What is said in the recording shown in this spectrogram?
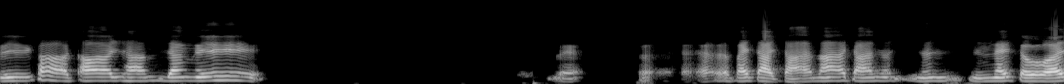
มีข้อตอนทำอย่างนี้เนี่ยเอ่อเอ่อไปตัดสายมาอาจารย์ในสวน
